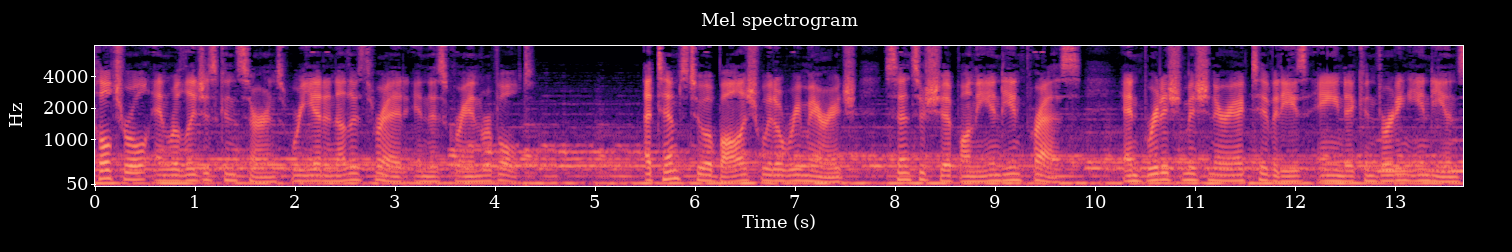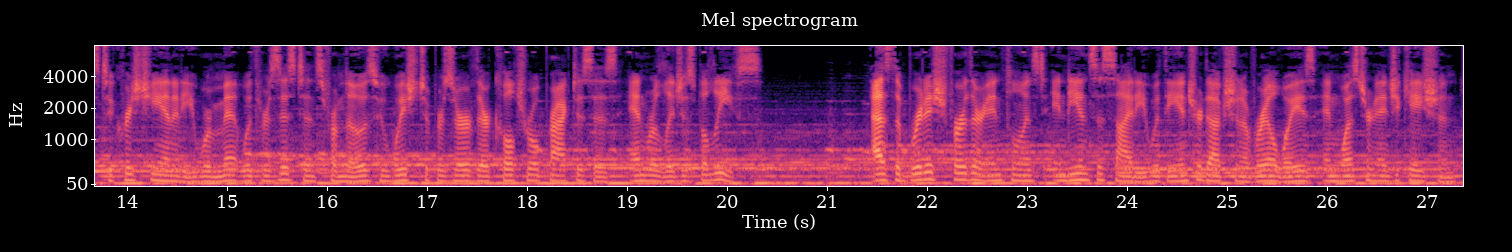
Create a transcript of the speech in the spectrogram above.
Cultural and religious concerns were yet another thread in this grand revolt. Attempts to abolish widow remarriage, censorship on the Indian press, and British missionary activities aimed at converting Indians to Christianity were met with resistance from those who wished to preserve their cultural practices and religious beliefs. As the British further influenced Indian society with the introduction of railways and Western education,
